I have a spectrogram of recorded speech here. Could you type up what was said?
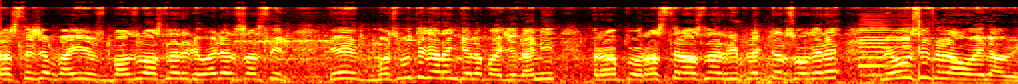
रस्त्याच्या बाई बाजूला असणारे डिवायडर्स असतील हे मजबूतीकरण केलं पाहिजेत आणि र रस्त्याला असणारे रिफ्लेक्टर्स वगैरे व्यवस्थित लावायला हवे.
